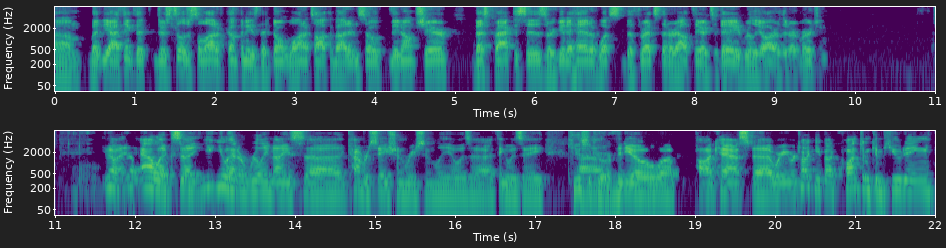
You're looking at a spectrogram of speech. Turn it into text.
Um, but yeah, I think that there's still just a lot of companies that don't want to talk about it, and so they don't share best practices or get ahead of what's the threats that are out there today really are that are emerging. You know, Alix, uh, you, you, had a really nice uh, conversation recently. It was, a, I think it was a uh, video uh, podcast uh, where you were talking about quantum computing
